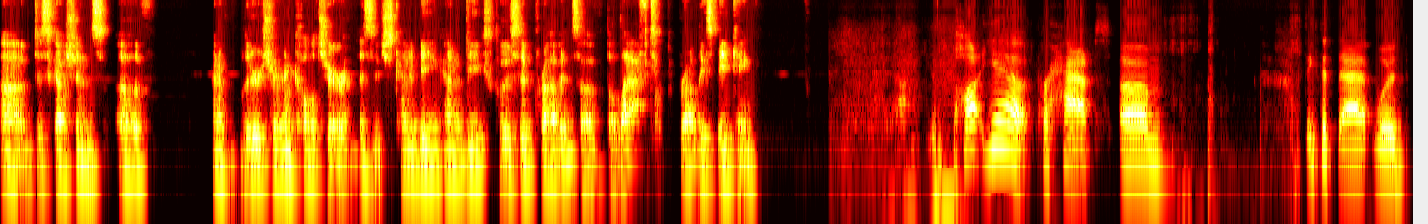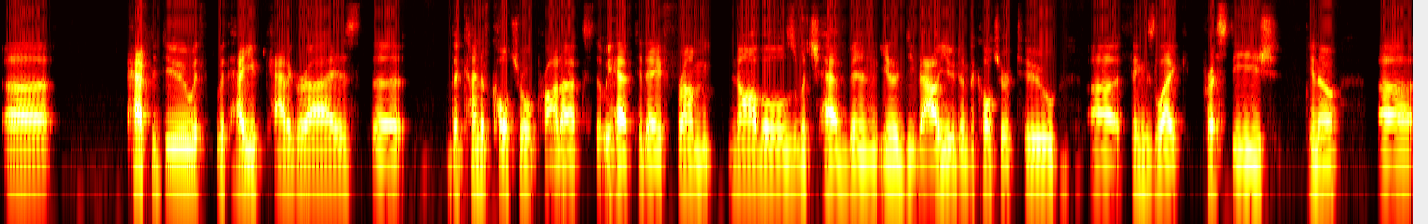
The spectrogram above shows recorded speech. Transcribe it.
uh, discussions of kind of literature and culture as just kind of being kind of the exclusive province of the left, broadly speaking? yeah, perhaps. Um, I think that that would uh, have to do with, with how you categorize the the kind of cultural products that we have today, from novels which have been you know devalued in the culture to uh, things like prestige, you know, uh,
